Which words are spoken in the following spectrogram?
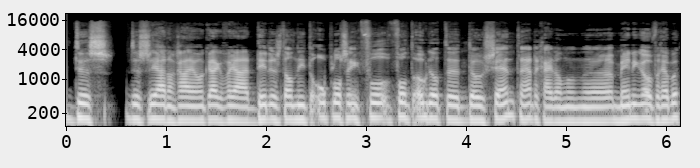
Dus, dus ja, dan ga je wel kijken van ja, dit is dan niet de oplossing. Ik voel, vond ook dat de docent, hè, daar ga je dan een eh, mening over hebben,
